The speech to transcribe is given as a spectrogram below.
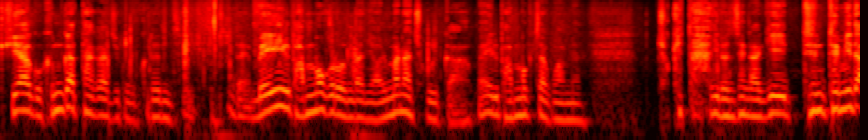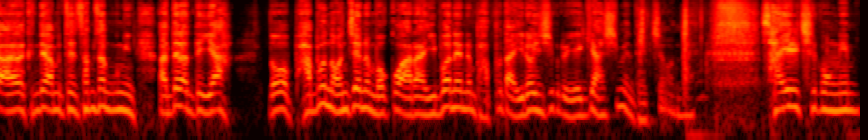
귀하고 금 같아가지고 그런지 네, 매일 밥 먹으러 온다니 얼마나 좋을까. 매일 밥 먹자고 하면 좋겠다 이런 생각이 드, 듭니다. 근데 아무튼 삼삼공인 아들한테 야. 너 밥은 언제는 먹고 와라. 이번에는 바쁘다. 이런 식으로 얘기하시면 됐죠. 네. 4170님,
